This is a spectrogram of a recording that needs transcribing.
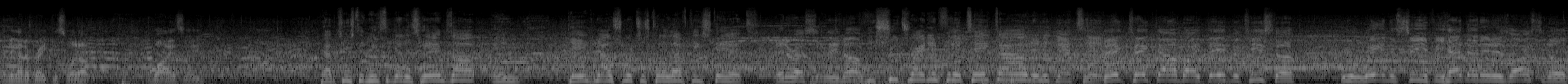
And they got to break this one up wisely. Batista needs to get his hands up, and Dave now switches to a lefty stance. Interestingly enough, He shoots right in for the takedown, and he gets it. big takedown by Dave Batista. We were waiting to see if he had that in his arsenal.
